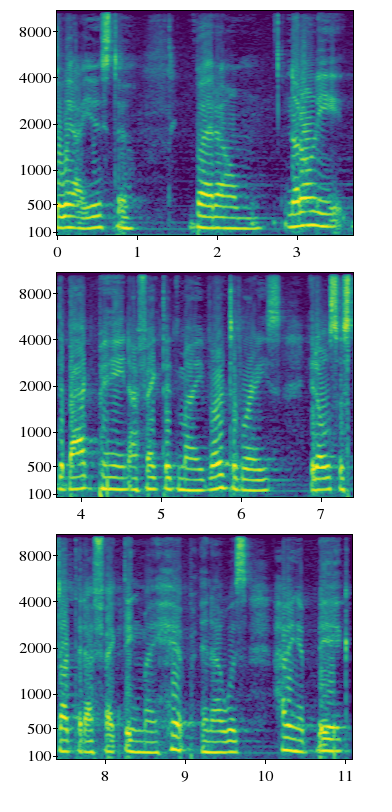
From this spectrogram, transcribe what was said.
the way I used to. But um, not only the back pain affected my vertebrae, it also started affecting my hip, and I was having a big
